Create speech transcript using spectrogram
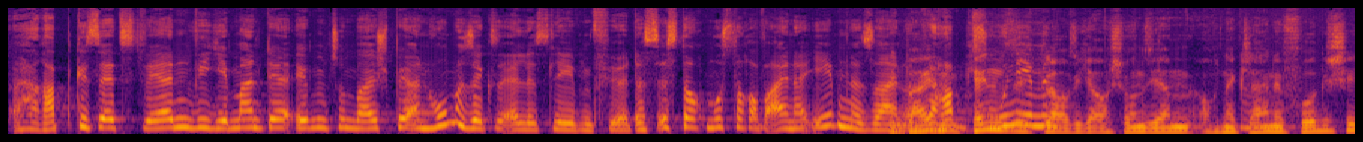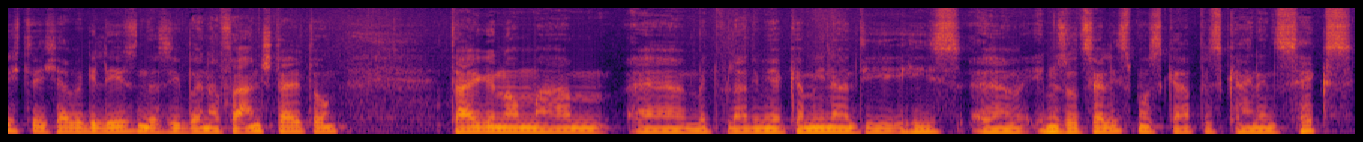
herabgesetzt werden wie jemand, der eben zum Beispiel ein Homosexueller homosexuelles Leben führt. Das ist doch, muss doch auf einer Ebene sein. Die beiden und wir haben kennen sich, glaube ich, auch schon. Sie haben auch eine kleine Vorgeschichte. Ich habe gelesen, dass Sie bei einer Veranstaltung teilgenommen haben äh, mit Wladimir Kamina, die hieß, äh, im Sozialismus gab es keinen Sex.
